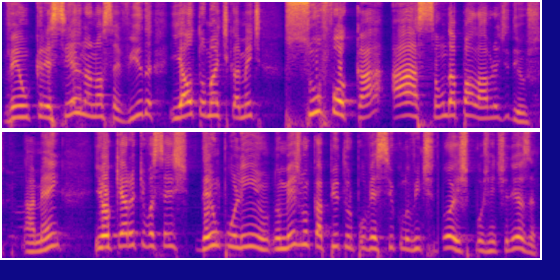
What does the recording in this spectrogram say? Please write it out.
venham crescer na nossa vida e automaticamente sufocar a ação da palavra de Deus. Amém? E eu quero que vocês deem um pulinho no mesmo capítulo para o versículo 22, por gentileza.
